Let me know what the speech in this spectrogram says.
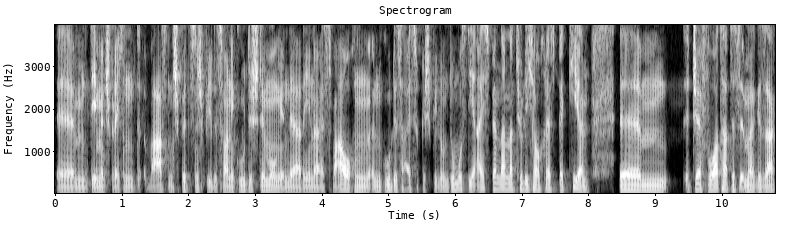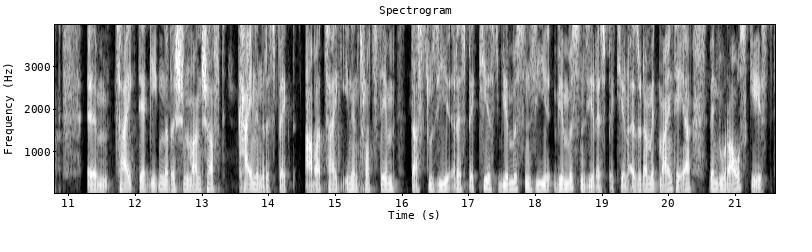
Ähm, dementsprechend war es ein Spitzenspiel, es war eine gute Stimmung in der Arena, es war auch ein, ein gutes Eishockeyspiel und du musst die Eisbären dann natürlich auch respektieren. Ähm, Jeff Ward hat es immer gesagt, ähm, zeig der gegnerischen Mannschaft keinen Respekt, aber zeig ihnen trotzdem, dass du sie respektierst. Wir müssen sie, wir müssen sie respektieren. Also damit meinte er, wenn du rausgehst,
